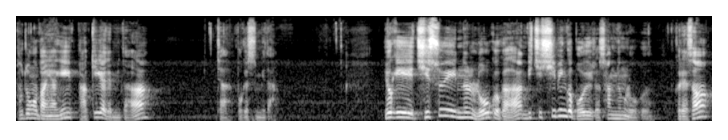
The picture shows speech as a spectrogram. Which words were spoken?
부동어 방향이 바뀌게 됩니다. 자, 보겠습니다. 여기 지수에 있는 로그가 밑이 10인 거 보이죠? 상용 로그. 그래서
